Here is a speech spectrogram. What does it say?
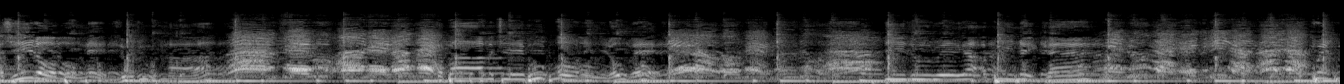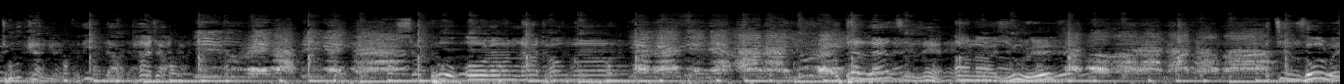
အရှိတော်ပုံနဲ့လူလူဟာ ဖို့အော်ရနာထောင်မှာအဖြက်လန်းစင်နဲ့အာနာယူတွေအကျင့်ဆိုးတွေ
